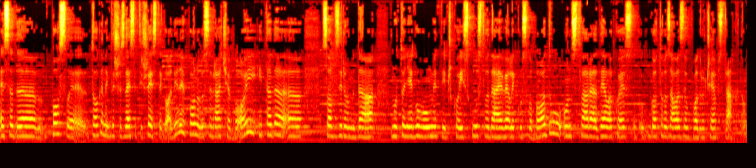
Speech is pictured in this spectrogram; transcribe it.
E sad, e, posle toga, negde 66. godine, ponovo se vraća Boji i tada, e, s obzirom da mu to njegovo umetničko iskustvo daje veliku slobodu, on stvara dela koje gotovo zalaze u područje abstraktnog.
